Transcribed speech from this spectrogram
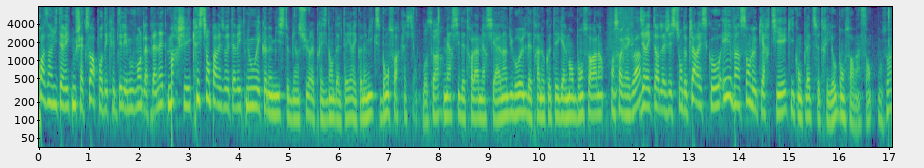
3 invités avec nous chaque soir pour décrypter les mouvements de la planète marché. Christian Parizeau est avec nous, économiste bien sûr et président d'Altair Economics. Bonsoir Christian. Bonsoir. Merci d'être là. Merci à Alain Dubrul d'être à nos côtés également. Bonsoir Alain. Bonsoir Grégoire. Directeur de la gestion de Claresco et Vincent Lecartier qui complète ce trio. Bonsoir Vincent. Bonsoir.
